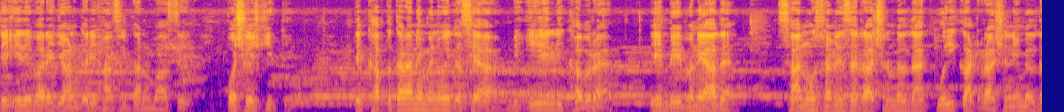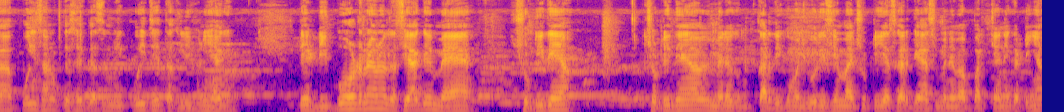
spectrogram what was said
ਤੇ ਇਹਦੇ ਬਾਰੇ ਜਾਣਕਾਰੀ ਹਾਸਲ ਕਰਨ ਵਾਸਤੇ ਪੁੱਛਗਿੱਛ ਕੀਤੀ। ਤੇ ਖਪਤਕਾਰਾਂ ਨੇ ਮੈਨੂੰ ਇਹ ਦੱਸਿਆ ਵੀ ਇਹ ਜਿਹੜੀ ਖਬਰ ਹੈ, ਇਹ ਬੇਬੁਨਿਆਦ ਹੈ। ਸਾਨੂੰ ਸਮੇਂ ਸਿਰ ਰਾਸ਼ਨ ਮਿਲਦਾ, ਕੋਈ ਘੱਟ ਰਾਸ਼ਨ ਨਹੀਂ ਮਿਲਦਾ, ਕੋਈ ਸਾਨੂੰ ਕਿਸੇ ਕਿਸਮ ਦੀ ਕੋਈ ਇੱਥੇ ਤਕਲੀਫ ਨਹੀਂ ਹੈਗੀ। ਤੇ ਡੀਪੋ ਹੋਲਡਰ ਨੇ ਉਹਨੂੰ ਦੱਸਿਆ ਕਿ ਮੈਂ ਛੁੱਟੀ ਤੇ ਆ ਛੁੱਟੀ ਦੇ ਆ ਵੀ ਮੇਰੇ ਘਰ ਦੀ ਕੋਈ ਮਜਬੂਰੀ ਸੀ ਮੈਂ ਛੁੱਟੀ ਇਸ ਕਰਕੇ ਇਸ ਮਹੀਨੇ ਮੈਂ ਪਰਚੀਆਂ ਨਹੀਂ ਕੱਟੀਆਂ।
